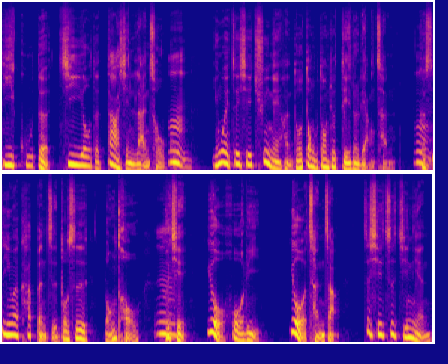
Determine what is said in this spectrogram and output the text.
低估的绩优的大型蓝筹股。因为这些去年很多动不动就跌了两成，可是因为它本质都是龙头，而且又有获利又有成长，这些是今年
